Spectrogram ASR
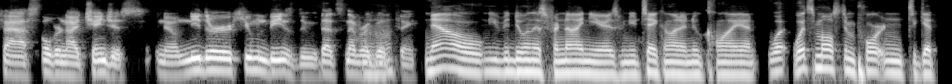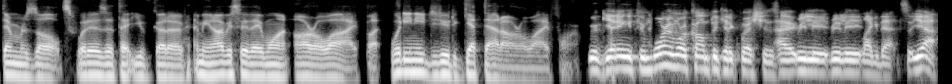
fast, overnight changes. You know, neither human beings do. That's never mm-hmm. a good mm-hmm. thing. Now you've been doing this for nine years. When you take on a new client, what what's most important to get them results? What is it that you've got to? I mean, obviously they want ROI, but what do you need to do to get that ROI for them? We're getting into more and more complicated questions. I really, really like that. So yeah.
